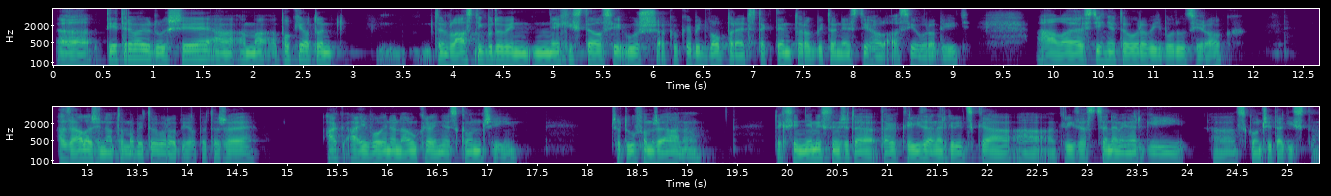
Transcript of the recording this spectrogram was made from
Uh, tie trvajú dlhšie a, a, ma, a pokiaľ to ten vlastník budovy nechystal si už ako keby vopred, tak tento rok by to nestihol asi urobiť. Ale stihne to urobiť budúci rok a záleží na tom, aby to urobil, pretože ak aj vojna na Ukrajine skončí, čo dúfam, že áno, tak si nemyslím, že tá, tá kríza energetická a kríza s cenami energií skončí takisto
